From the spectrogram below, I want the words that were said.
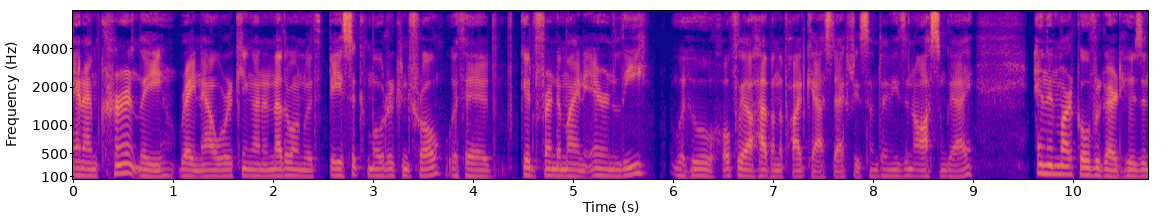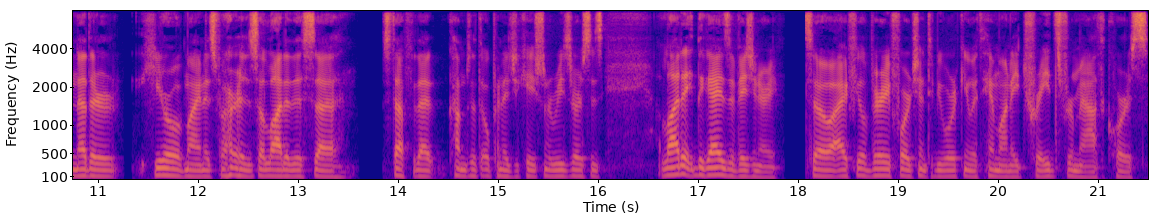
And I'm currently, right now, working on another one with basic motor control with a good friend of mine, Aaron Lee, who hopefully I'll have on the podcast actually sometime. He's an awesome guy. And then Mark Overgaard, who's another hero of mine as far as a lot of this uh, stuff that comes with open educational resources. A lot of the guy is a visionary. So I feel very fortunate to be working with him on a trades for math course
